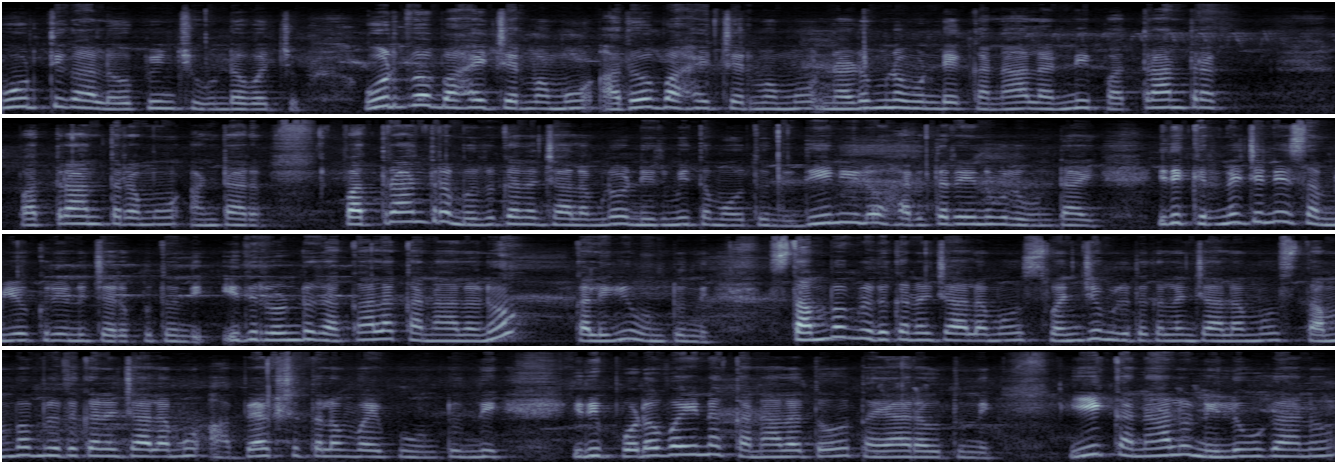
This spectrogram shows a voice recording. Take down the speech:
పూర్తిగా లోపించి ఉండవచ్చు. ఊర్ధ్వ బాహ్య చర్మము అధో బాహ్య చర్మము నడుమున ఉండే కణాలన్నీ పత్రాంతర పత్రాంతరము అంటారు. పత్రాంతర మృదుకణ జాలంలో నిర్మితమవుతుంది. దీనిలో హరితరేణువులు ఉంటాయి. ఇది కిరణజన్య సంయోక్రియను జరుపుతుంది. ఇది రెండు రకాల కణాలను కలిగి ఉంటుంది. స్తంభ మృదుకణ జాలము స్వంజ మృదు జాలము స్తంభ మృదుకణ జాలము అభ్యాక్షతలం వైపు ఉంటుంది. ఇది పొడవైన కణాలతో తయారవుతుంది. ఈ కణాలు నిలువుగాను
